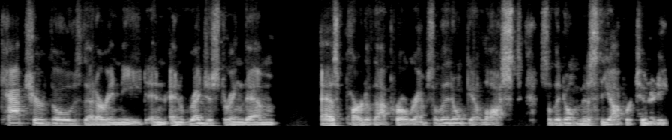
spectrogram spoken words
capture those that are in need and, and registering them as part of that program so they don't get lost so they don't miss the opportunity.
